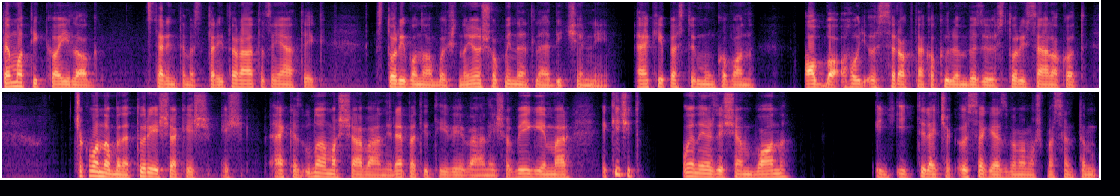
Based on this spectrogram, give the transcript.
Tematikailag szerintem ez teli talált ez a játék, sztori vonalban is nagyon sok mindent lehet dicsérni. Elképesztő munka van, abba, ahogy összerakták a különböző sztoriszálakat, csak vannak benne törések, és, és elkezd unalmassá válni, repetitívé válni, és a végén már egy kicsit olyan érzésem van, így, így tényleg csak összegezve, mert most már szerintem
